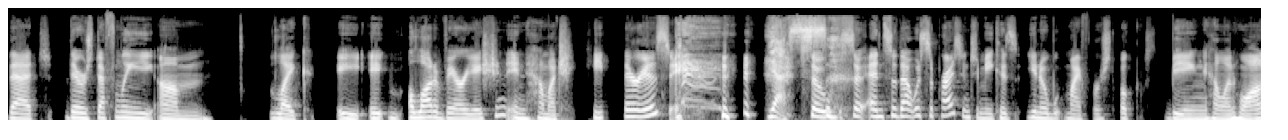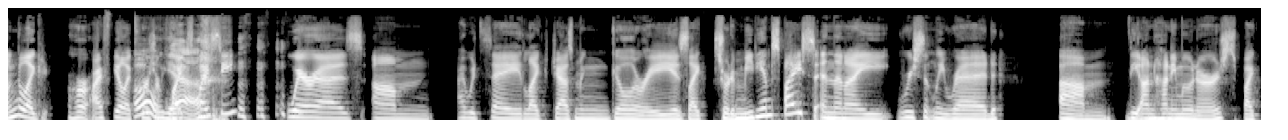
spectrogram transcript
that there's definitely um, like a, a, a lot of variation in how much heat there is. yes so so and so that was surprising to me because you know my first book being Helen Hoang, like her, I feel like hers Oh, are yeah. quite spicy, whereas um I would say like Jasmine Guillory is like sort of medium spice, and then I recently read um The Unhoneymooners by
